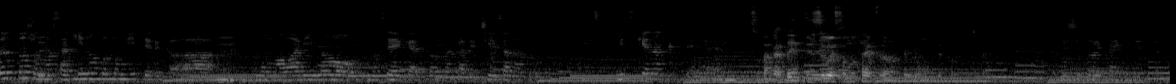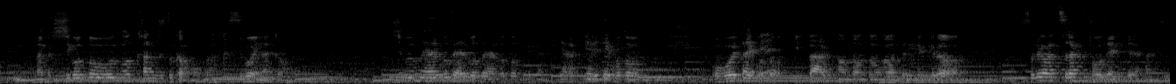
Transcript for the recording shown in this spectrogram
っとその先のこと見てるから、うん。もう周りのまあ生活の中で小さなこと見見つけなくて、そうなんか天ってすごいそのタイプだなって俺思ってた確かに、私そういうタイプです。うん、なんか仕事の感じとかもなんかすごいなんかもう自分のやることやることやることって感じ。やらやりたいこと覚えたいこといっぱいある。どんどんどんどんってやってるけどそれは辛くて当然みたいな感じ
